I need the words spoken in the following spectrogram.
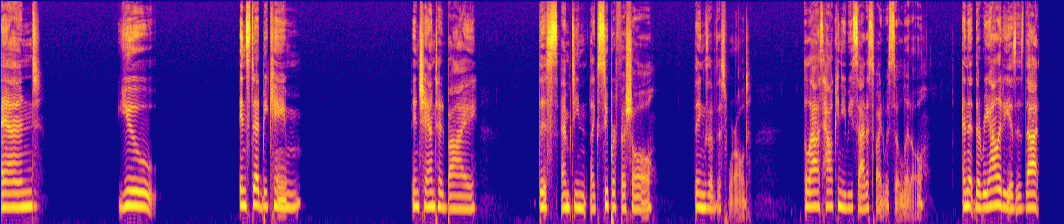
and you instead became enchanted by this empty, like superficial things of this world. Alas, how can you be satisfied with so little? And that the reality is, is that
